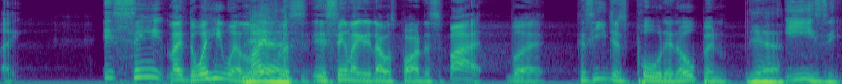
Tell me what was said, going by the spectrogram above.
like, it seemed like the way he went Yeah. lifeless, it seemed like that was part of the spot, but because he just pulled it open Yeah. easy.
